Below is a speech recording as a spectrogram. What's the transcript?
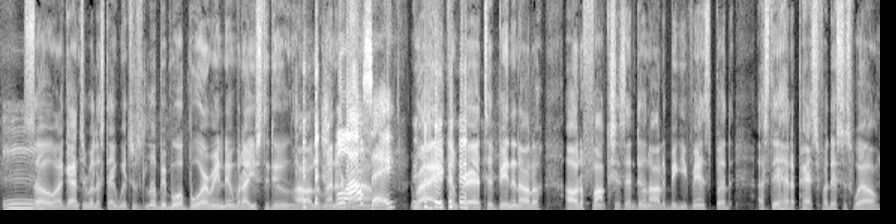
Mm. So I got into real estate, which was a little bit more boring than what I used to do. All the running Well, I'll say. right compared to being in all the all the functions and doing all the big events. But I still had a passion for this as well.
